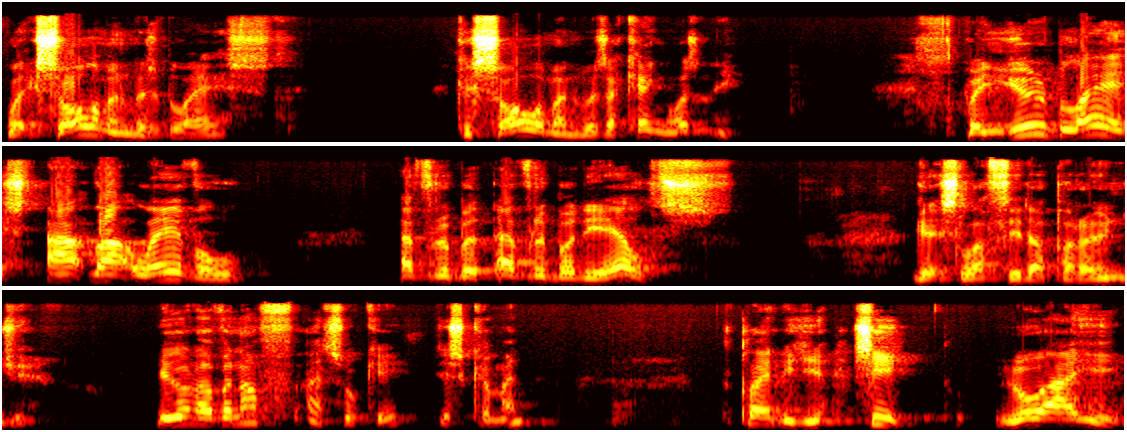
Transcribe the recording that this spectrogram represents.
like Solomon was blessed, because Solomon was a king, wasn't he? When you're blessed at that level, everybody, else gets lifted up around you. You don't have enough? That's okay. Just come in. There's plenty here. See, you know I hate?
